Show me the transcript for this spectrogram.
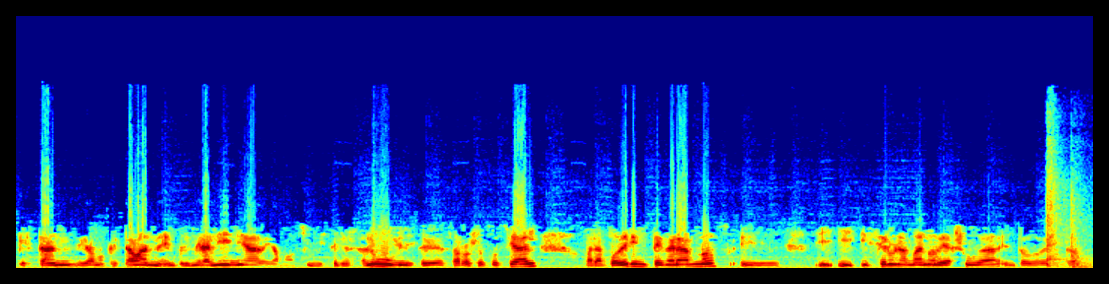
que están, digamos, que estaban en primera línea, digamos, Ministerio de Salud, Ministerio de Desarrollo Social, para poder integrarnos y, y ser una mano de ayuda en todo esto.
